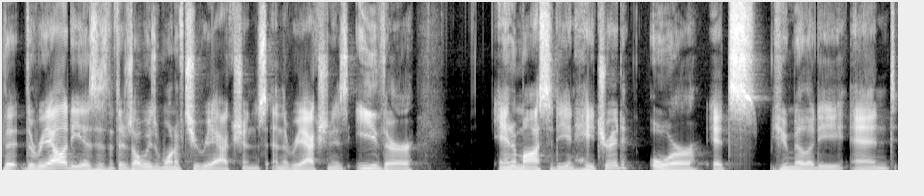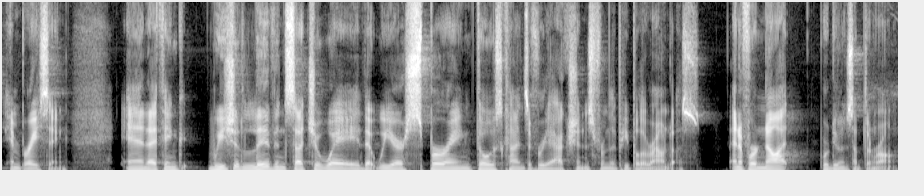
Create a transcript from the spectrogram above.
The, the reality is, is that there's always one of two reactions, and the reaction is either animosity and hatred, or it's humility and embracing. And I think we should live in such a way that we are spurring those kinds of reactions from the people around us. And if we're not, we're doing something wrong.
